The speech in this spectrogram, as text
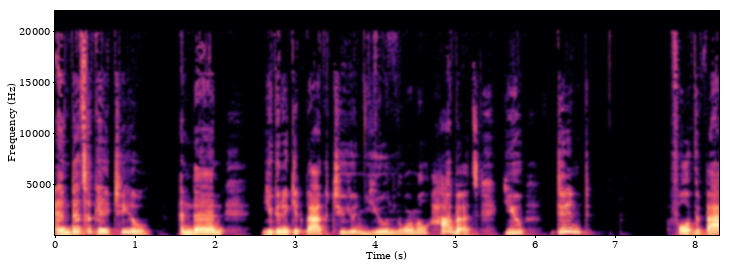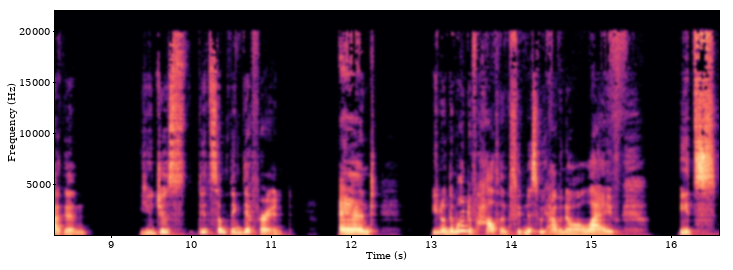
And that's okay too. And then you're to get back to your new normal habits. You didn't fall off the wagon. You just did something different. And, you know, the amount of health and fitness we have in our life, it's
